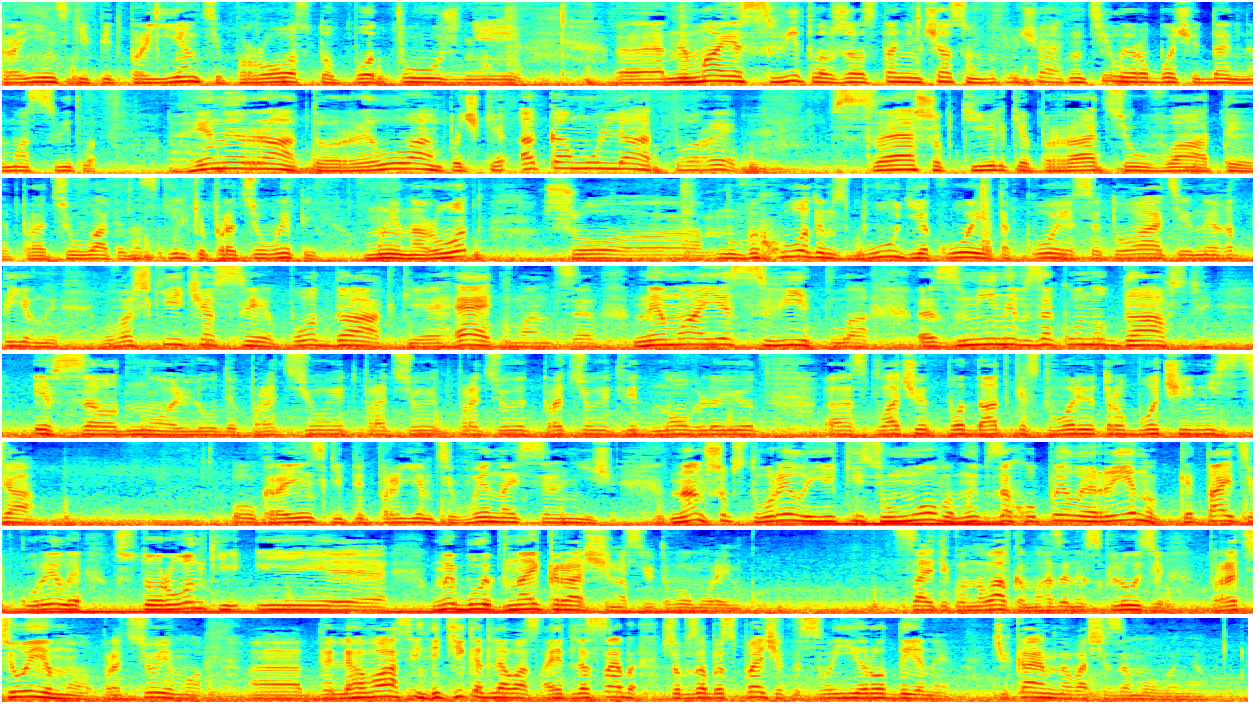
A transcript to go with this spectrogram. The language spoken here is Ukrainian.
Українські підприємці просто потужні. Е, немає світла вже останнім часом виключають. Ну, цілий робочий день нема світла. Генератори, лампочки, акумулятори. Все, щоб тільки працювати. Працювати. Наскільки працьовитий ми народ, що ну, виходимо з будь-якої такої ситуації негативної. Важкі часи, податки, гетьманцев, немає світла, е, зміни в законодавстві. І все одно люди працюють, працюють, працюють, працюють, відновлюють, е, сплачують податки, створюють робочі місця. Українські підприємці, ви найсильніші. Нам, щоб створили якісь умови, ми б захопили ринок, китайці б курили в сторонки, і е, ми були б найкращі на світовому ринку. Сайт Іконолавка, магазин ексклюзі. Працюємо, працюємо е, для вас і не тільки для вас, а й для себе, щоб забезпечити свої родини. Чекаємо на ваші замовлення.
